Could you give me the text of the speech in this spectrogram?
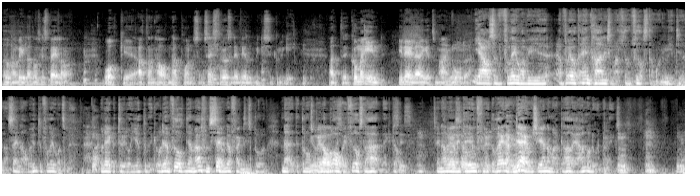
hur han vill att de ska spela. Och eh, att han har den här pondusen. Sen så tror jag också det är väldigt mycket psykologi. Att eh, komma in i det läget som han gjorde. Ja, och så förlorar vi har förlorat en träningsmatch, den första mot Mm. Midtjylland. Sen har vi ju inte förlorats med. Nej. Och det betyder jättemycket. Och den, för, den matchen såg jag faktiskt på nätet och de spelade bra i första halvlek där. Precis. Sen hade Ja, de lite oflyt det. och redan då kände man att det här är annorlunda liksom. Mm. Mm.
